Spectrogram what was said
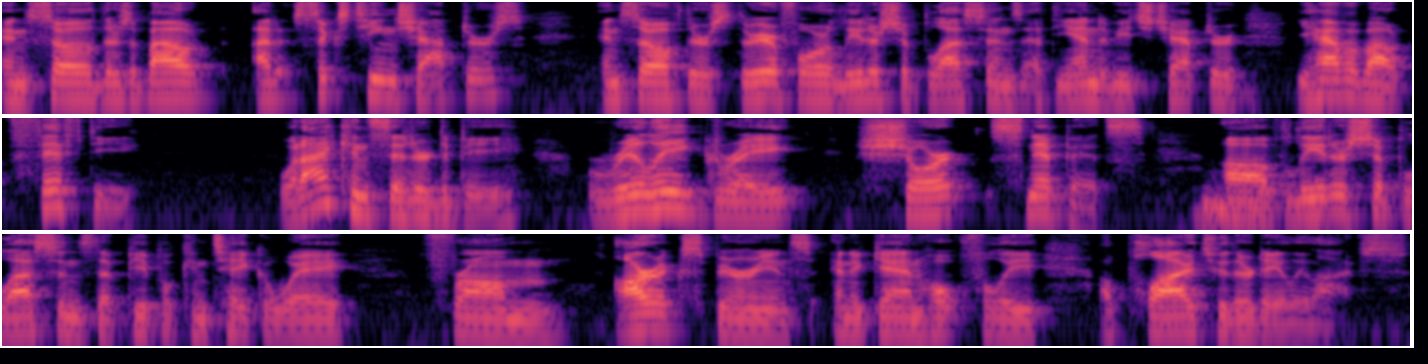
And so there's about 16 chapters. And so if there's three or four leadership lessons at the end of each chapter, you have about 50, what I consider to be really great short snippets of mm-hmm. leadership lessons that people can take away from our experience and again hopefully apply to their daily lives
